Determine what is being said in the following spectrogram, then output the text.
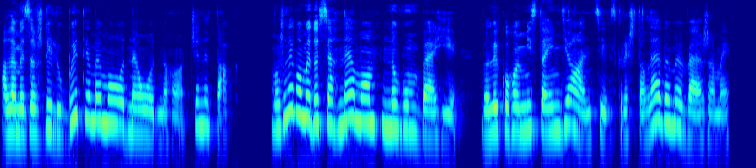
але ми завжди любитимемо одне одного, чи не так? Можливо, ми досягнемо Новумбегі, великого міста індіанців з кришталевими вежами,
